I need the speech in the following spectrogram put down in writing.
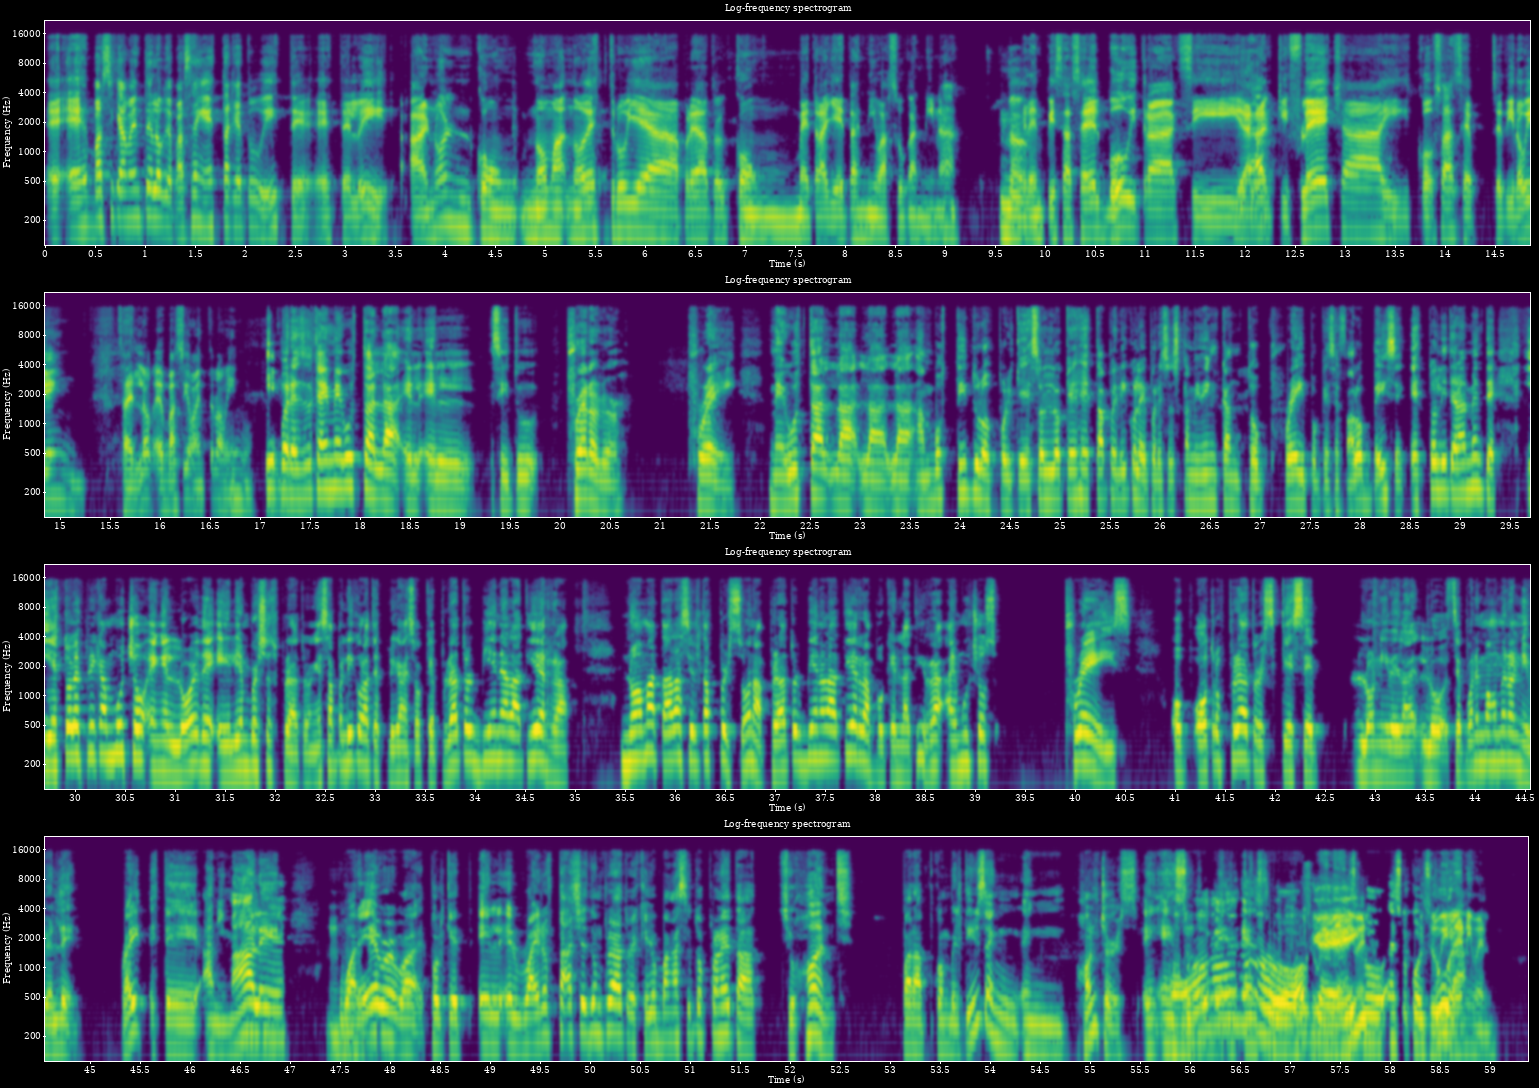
Eh, Es básicamente lo que pasa en esta que tuviste, este Luis. Arnold con, no, no destruye a Predator con metralletas, ni bazucas, ni nada. No. Él empieza a hacer booby tracks y el arquiflecha y cosas. Se, se tiró bien. O sea, es, lo- es básicamente lo mismo. Y por eso es que a mí me gusta la, el, el, si tú, Predator, Prey, me gusta la, la, ambos títulos porque eso es lo que es esta película y por eso es que a mí me encantó Prey porque se fue a los basics. Esto literalmente, y esto lo explican mucho en el lore de Alien vs. Predator. En esa película te explican eso, que Predator viene a la Tierra no a matar a ciertas personas. Predator viene a la Tierra porque en la Tierra hay muchos Preys o otros Predators que se, lo, se ponen más o menos al nivel de él. Right? Este, animales, Whatever, wha- porque el, el rite of passage de un predator es que ellos van a ciertos planetas to hunt para convertirse en, en hunters en, en su, Oh, en, en su, en cultura.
